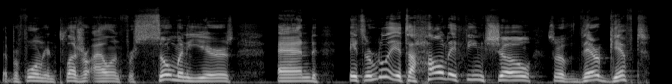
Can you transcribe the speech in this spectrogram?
that performed in Pleasure Island for so many years. And it's a really it's a holiday themed show, sort of their gift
